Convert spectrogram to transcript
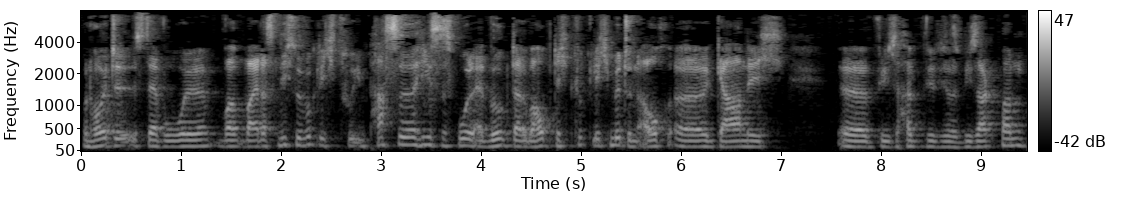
Und heute ist er wohl, weil das nicht so wirklich zu ihm passe, hieß es wohl, er wirkt da überhaupt nicht glücklich mit und auch äh, gar nicht, äh, wie, wie, wie, sagt man,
